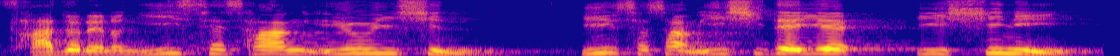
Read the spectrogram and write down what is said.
4절에는 이 세상의 신, 이 세상, 이 시대의 이 신이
